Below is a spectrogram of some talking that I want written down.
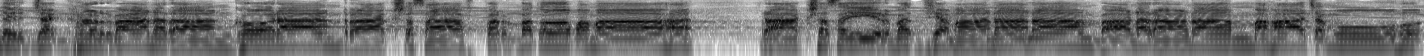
निर्जघ्नुर्वानरान् घोरान् राक्षसाः पर्वतोपमाः। राक्षसैर्वध्यमानानाम् वानराणाम् महाचमूः।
